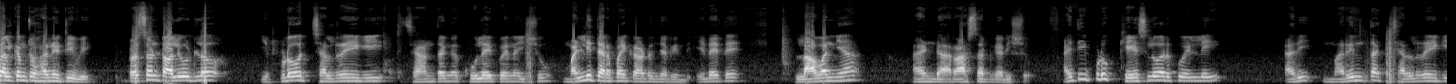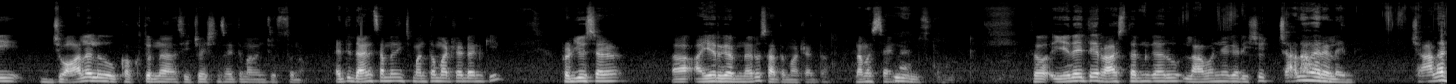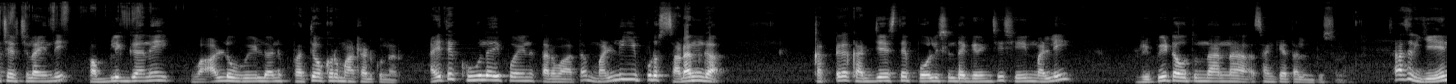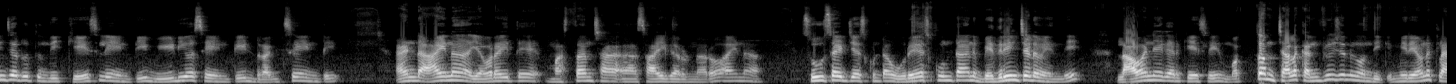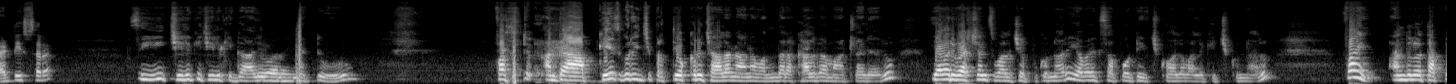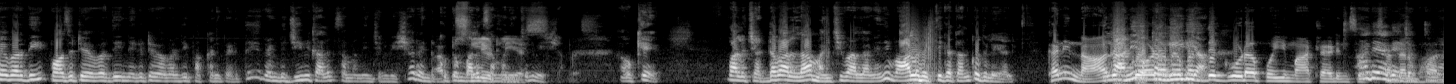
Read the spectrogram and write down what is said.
Welcome to honey TV ప్రస్తుతం టాలీవుడ్లో ఎప్పుడో చెలరేగి శాంతంగా కూల్ అయిపోయిన ఇష్యూ మళ్ళీ తెరపైకి రావడం జరిగింది. ఏదైతే లావణ్య అండ్ రాజ్ తరుణ్ గారి ఇష్యూ అయితే ఇప్పుడు కేసుల వరకు వెళ్ళి అది మరింత చెలరేగి జ్వాలలు కక్కుతున్న సిచ్యువేషన్స్ అయితే మనం చూస్తున్నాం. అయితే దానికి సంబంధించి మనతో మాట్లాడడానికి ప్రొడ్యూసర్ అయ్యర్ గారు ఉన్నారు. సార్తో మాట్లాడతాం నమస్తే అండి. నమస్కారం. సో ఏదైతే రాజ్ తరుణ్ గారు లావణ్య గారి ఇష్యూ చాలా వైరల్ అయింది. చాలా చర్చలైంది. పబ్లిక్గానే వాళ్ళు వీళ్ళు అని ప్రతి ఒక్కరు మాట్లాడుకున్నారు. అయితే కూల్ అయిపోయిన తర్వాత మళ్ళీ ఇప్పుడు సడన్గా కరెక్ట్గా కట్ చేస్తే పోలీసుల దగ్గర నుంచి సీన్ మళ్ళీ రిపీట్ అవుతుందా అన్న సంకేతాలు వినిపిస్తున్నాయి. సో అసలు ఏం జరుగుతుంది? కేసులు ఏంటి? వీడియోస్ ఏంటి? డ్రగ్స్ ఏంటి? అండ్ ఆయన ఎవరైతే మస్తాన్ సా సాయి గారు ఉన్నారో ఆయన సూసైడ్ చేసుకుంటా ఉరేసుకుంటా అని బెదిరించడం ఏంది? లావణ్య గారి కేసులు మొత్తం చాలా కన్ఫ్యూజన్గా ఉంది. మీరు ఏమైనా క్లారిటీ ఇస్తారా? సి చిలికి చిలికి గాలివానైనట్టు ఫస్ట్ అంటే ఆ కేసు గురించి ప్రతి ఒక్కరు చాలా నాన్న వంద రకాలుగా మాట్లాడారు. ఎవరి వర్షన్స్ వాళ్ళు చెప్పుకున్నారు ఎవరికి సపోర్ట్ ఇచ్చుకోవాలో వాళ్ళకి ఇచ్చుకున్నారు. ఫైన్ అందులో తప్పెవరిది పాజిటివ్ ఎవరిది నెగిటివ్ ఎవరిది పక్కన పెడితే రెండు జీవితాలకు సంబంధించిన విషయం రెండు కుటుంబాలకు సంబంధించిన. విషయం. ఓకే వాళ్ళు చెడ్డ వాళ్ళ మంచి వాళ్ళ అనేది వాళ్ళ వ్యక్తిగతానికి వదిలేయాలి. కానీ నాలుగు కూడా పోయి మాట్లాడిన స- అదే అదే సందర్భాలు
